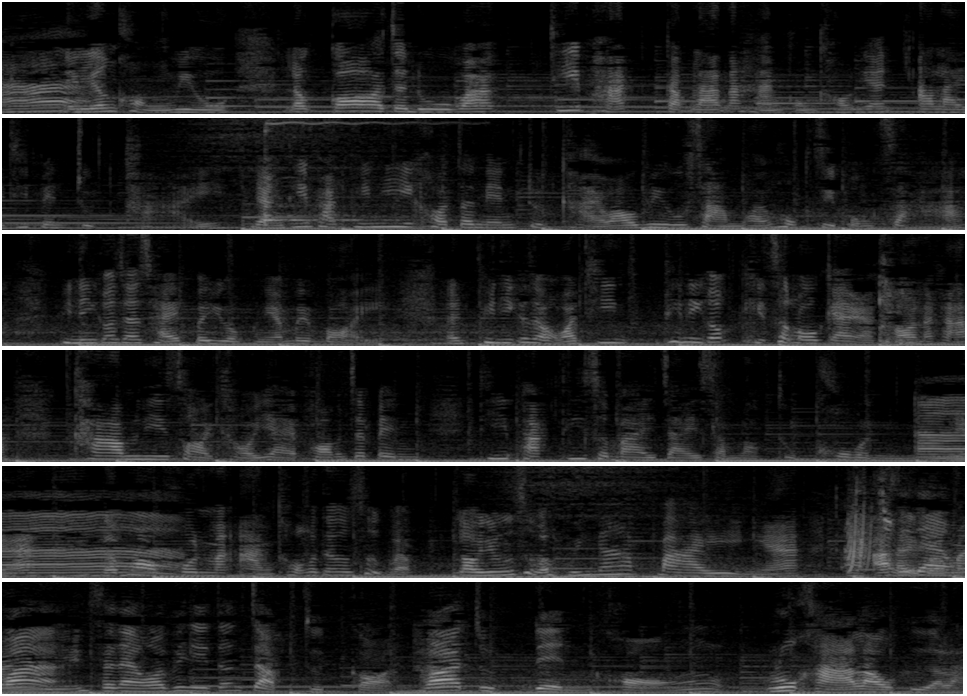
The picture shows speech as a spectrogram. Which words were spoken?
อ่า ในเรื่องของวิว แล้วก็จะดูว่าที่พักกับร้านอาหารของเขาเนี่ยอะไรที่เป็นจุดขาย อย่างที่พักที่นี่เขาจะเน้นจุดขายว่าวิว 360 องศา พี่นี่ก็จะใช้ประโยคนี้บ่อยๆแล้วพี่นี่ก็จะบอกว่าที่พี่นี่ก็คิดสโลแกนกับเขานะคะ คามรีสอร์ทเขาใหญ่พร้อมจะเป็นที่พักที่สบายใจสำหรับทุกคนอย่างเงี้ย แล้วพอคนมาอ่านเขาก็จะรู้สึกแบบเรายังรู้สึกว่าคุยน่าไปอย่างเงี้ยอะไรแสดปงระมาว่าณนี้ แสดงว่าพี่นิดต้องจับจุดก่อนว่าจุดเด่นของ ลูกค้าเราคืออะไร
